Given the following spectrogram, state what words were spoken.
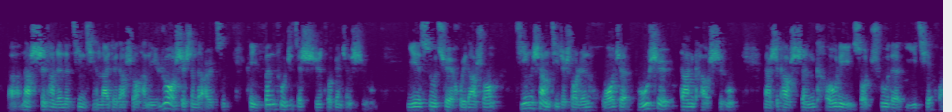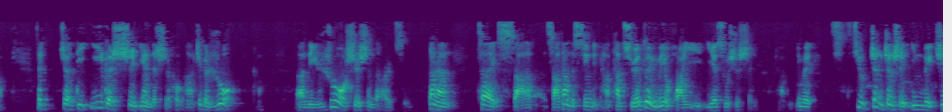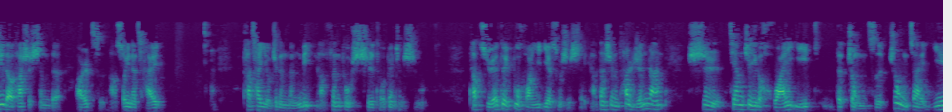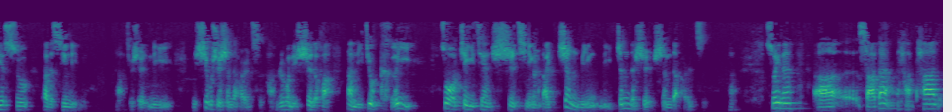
啊，那试探人的近前来对他说哈，你若是神的儿子，可以吩咐这些石头变成食物。耶稣却回答说。经上记着说，人活着不是单靠食物，那是靠神口里所出的一切话。在这第一个试验的时候，哈，这个若啊，你若是神的儿子，当然在撒撒旦的心里，哈，他绝对没有怀疑耶稣是神啊，因为就正正是因为知道他是神的儿子啊，所以呢，才他才有这个能力啊，吩咐石头变成食物。他绝对不怀疑耶稣是谁啊，但是呢，他仍然是将这一个怀疑的种子种在耶稣他的心里面啊，就是你你是不是神的儿子啊？如果你是的话，那你就可以做这一件事情来证明你真的是神的儿子啊。所以呢，啊、撒旦哈他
